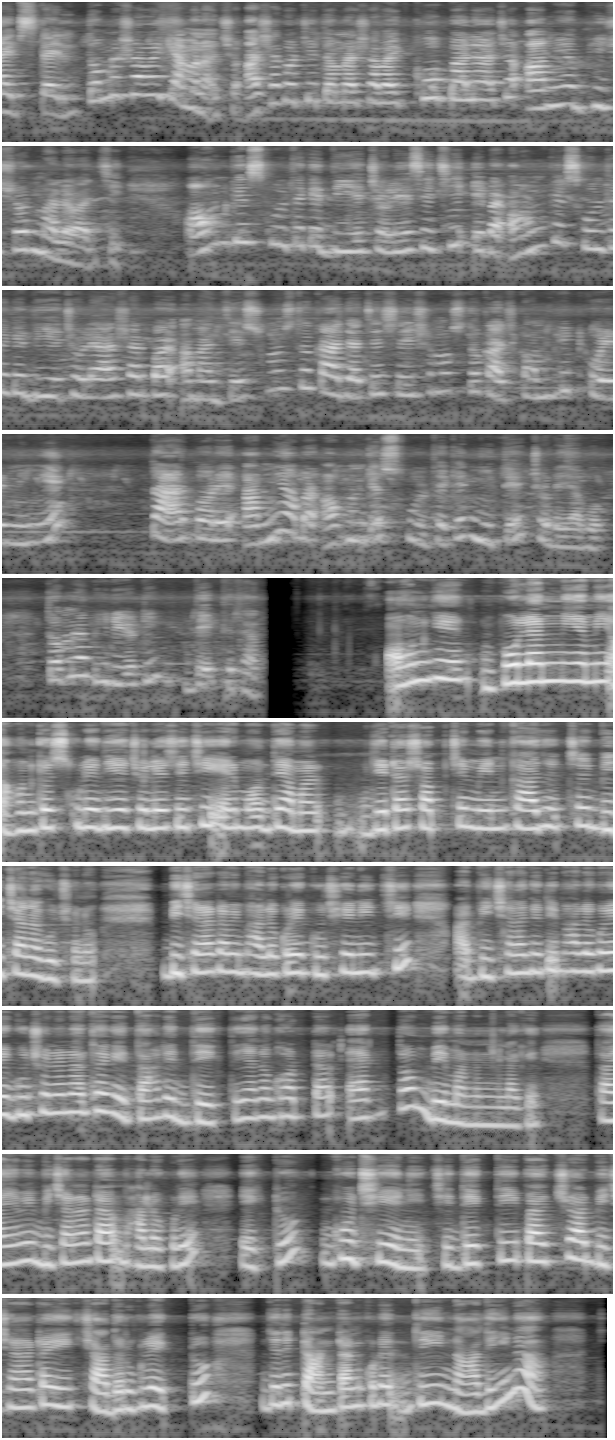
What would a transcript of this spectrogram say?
Lifestyle তোমরা সবাই কেমন আছো? আশা করছি তোমরা সবাই খুব ভালো আছো, আমিও ভীষণ ভালো আছি। অহনকে স্কুল থেকে দিয়ে চলে এসেছি। এবার অহনকে স্কুল থেকে দিয়ে চলে আসার পর আমার যে সমস্ত কাজ আছে, সেই সমস্ত কাজ কমপ্লিট করে নিয়ে তারপরে আমি আবার অহনকে স্কুল থেকে নিতে চলে যাব। তোমরা ভিডিওটি দেখতে থাকো। অহনকে বললাম আমি অহনকে স্কুলে দিয়ে চলে এসেছি। এর মধ্যে আমার যেটা সবচেয়ে মেন কাজ হচ্ছে বিছানা গুছানো। বিছানাটা আমি ভালো করে গুছিয়ে নিচ্ছি। আর বিছানা যদি ভালো করে গুছানো না থাকে, তাহলে দেখতে যেন ঘরটা একদম বেমানান লাগে। তাই আমি বিছানাটা ভালো করে একটু গুছিয়ে নিচ্ছি। দেখতেই পাচ্ছ, আর বিছানাটা এই চাদরগুলো একটু যদি টান টান করে দিই, না দিই না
